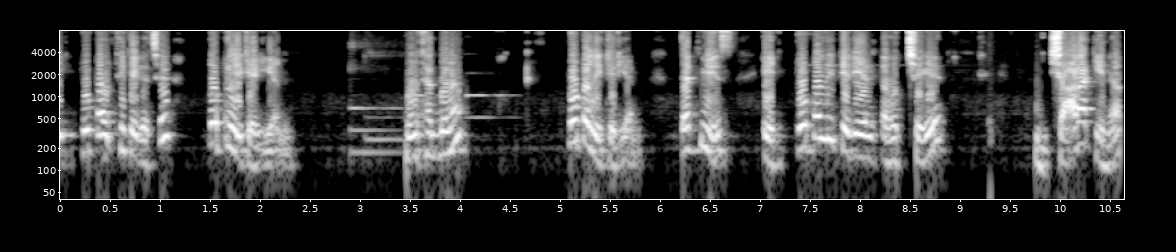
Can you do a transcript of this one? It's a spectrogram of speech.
এই টোটাল থেকে গেছে টোটালিটেরিয়ান মনে থাকবে না? টোটালিটেরিয়ান দ্যাট মিনস এই টোটালিটেরিয়ানটা হচ্ছে যারা কিনা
